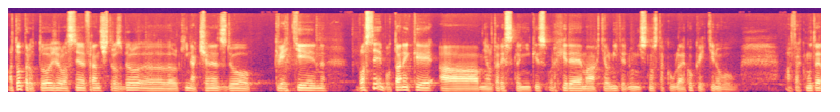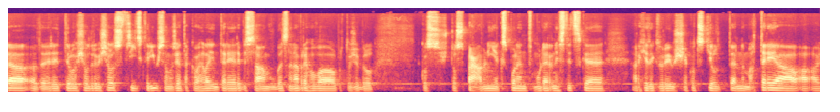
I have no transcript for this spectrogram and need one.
a to proto, že vlastně Franz Stross byl eh, velký nadšenec do květin, vlastně i botaniky a měl tady skleníky s orchidem a chtěl mít jednu místnost takovouhle jako květinovou. A tak mu teda eh, tehdy Tylo Shoulder vyšel stříc, který už samozřejmě takovéhle interiéry by sám vůbec nenavrhoval, protože byl jako to správný exponent modernistické architektury, už jako ctil ten materiál a, a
